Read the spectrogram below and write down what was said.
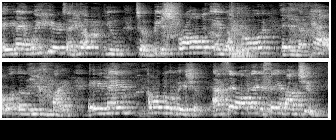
Amen. We're here to help you to be strong in the Lord and in the power of his might. Amen. Come on, little bishop. I said all that to say about you.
